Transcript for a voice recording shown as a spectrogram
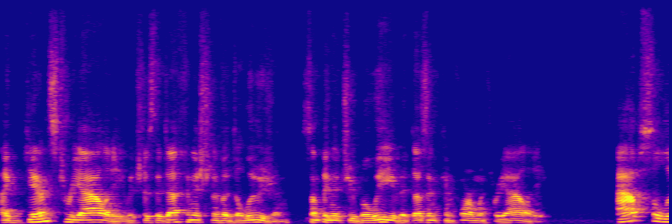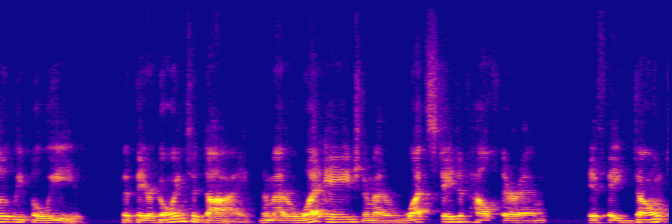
against reality, which is the definition of a delusion, something that you believe that doesn't conform with reality, absolutely believe that they are going to die, no matter what age, no matter what stage of health they're in, if they don't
